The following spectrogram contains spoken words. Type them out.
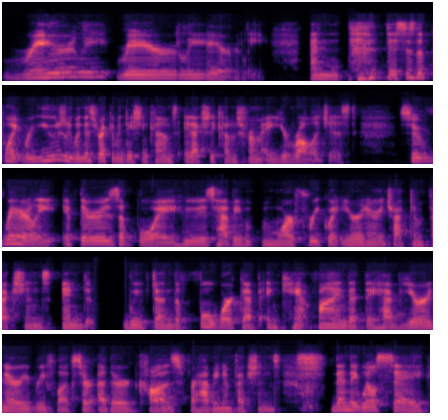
Rarely, rarely, rarely. And this is the point where usually when this recommendation comes, it actually comes from a urologist. So rarely, if there is a boy who is having more frequent urinary tract infections and we've done the full workup and can't find that they have urinary reflux or other cause for having infections, then they will say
